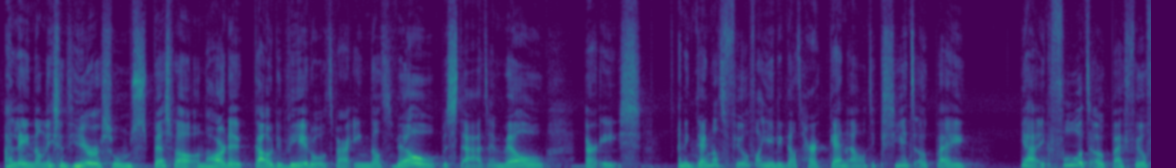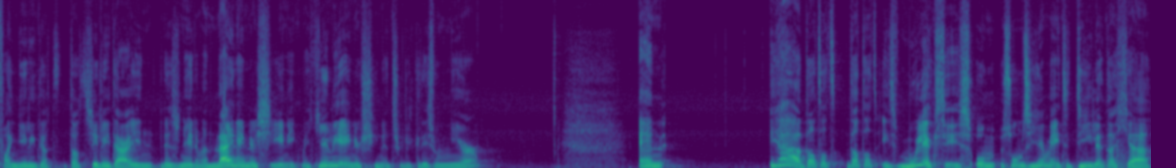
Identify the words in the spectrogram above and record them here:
alleen dan is het hier soms best wel een harde, koude wereld waarin dat wel bestaat en wel er is. En ik denk dat veel van jullie dat herkennen, want ik zie het ook bij, ja, ik voel het ook bij veel van jullie, dat, dat jullie daarin resoneren met mijn energie en ik met jullie energie natuurlijk resoneer. En ja, dat dat, dat dat iets moeilijks is om soms hiermee te dealen. Dat je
